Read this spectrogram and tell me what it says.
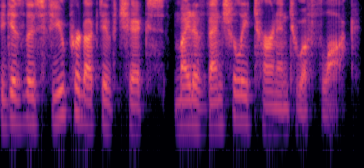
Because those few productive chicks might eventually turn into a flock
